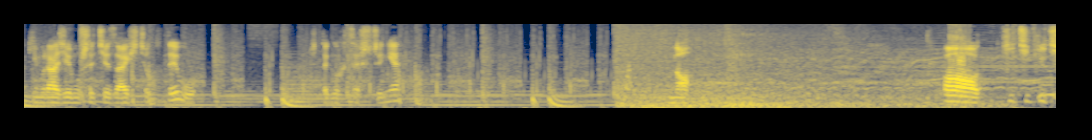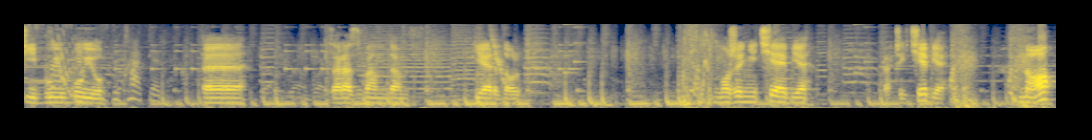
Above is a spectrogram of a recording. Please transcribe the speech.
Takim razie muszę cię zajść od tyłu. Czy tego chcesz, czy nie? No. O, kici kici, buju buju. Eee, zaraz wam dam pierdol. Może nie ciebie. Raczej ciebie. No!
